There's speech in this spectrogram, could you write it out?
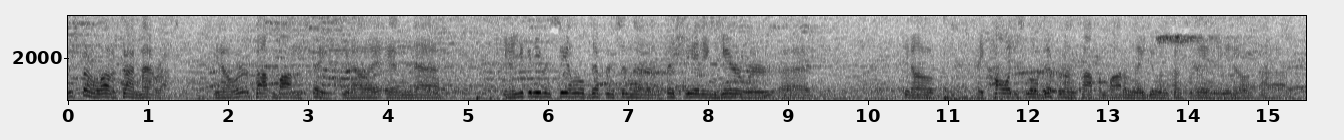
we spend a lot of time mat wrestling. You know, we're a top and bottom state. You know, and uh, you know you can even see a little difference in the officiating here, where uh, you know they college is a little different on top and bottom than they do in Pennsylvania. You know. Uh,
